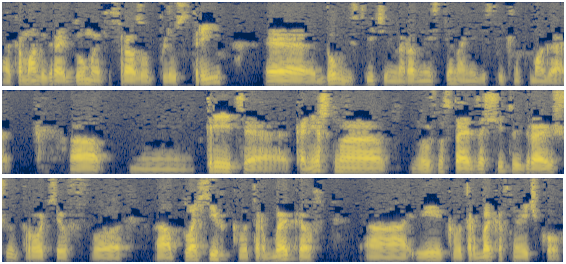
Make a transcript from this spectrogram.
э, команда играет дома, это сразу плюс 3. Э, дом действительно, родные стены, они действительно помогают. А, третье. Конечно, нужно ставить защиту, играющую против а, плохих квотербеков а, и квотербеков-новичков.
